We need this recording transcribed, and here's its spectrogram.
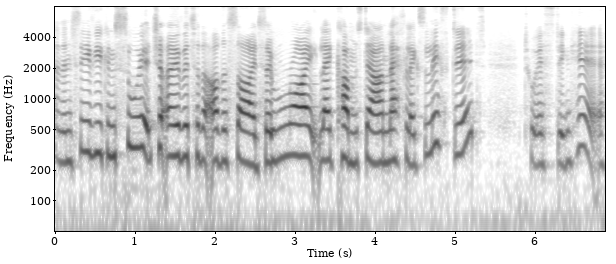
and then see if you can switch it over to the other side. So right leg comes down, left leg's lifted, twisting here.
